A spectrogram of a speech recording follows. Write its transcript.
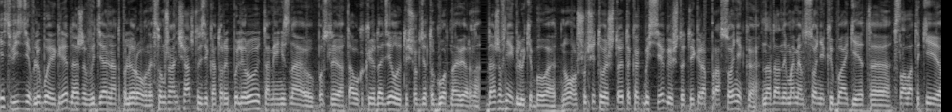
есть везде, в любой игре, даже в идеально отполированной. В том же Uncharted, который полирует, там, я не знаю, после того, как ее доделают еще где-то год, наверное. Даже в ней глюки бывают. Но уж учитывая, что это как бы Sega, и что это игра про Соника, на данный момент Соник и баги это слова такие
